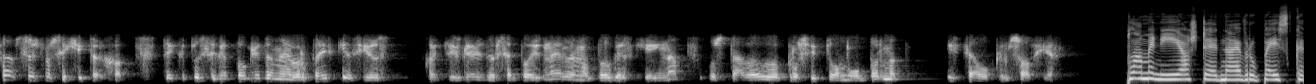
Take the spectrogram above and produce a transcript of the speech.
Това всъщност е хитър ход, тъй като сега погледа на Европейския съюз, който изглежда все по-изнервен от българския инат, остава въпросително обърнат изцяло към София. Пламени и още една европейска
